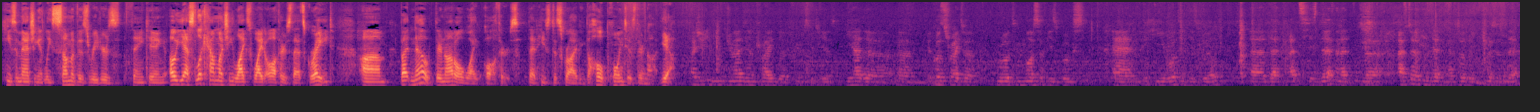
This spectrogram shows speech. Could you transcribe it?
he's imagining at least some of his readers thinking, "Oh yes, look how much he likes white authors. That's great." Um, but no, they're not all white authors that he's describing. The whole point is they're not. Yeah. Actually, the. He had a, um, a ghostwriter who wrote most of his books, and he wrote in his will uh, that at his death and at the, after his death and after the professor's death,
